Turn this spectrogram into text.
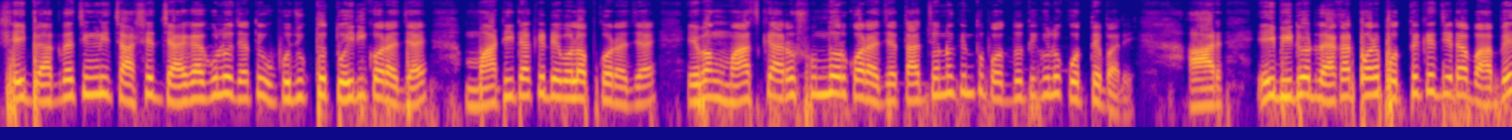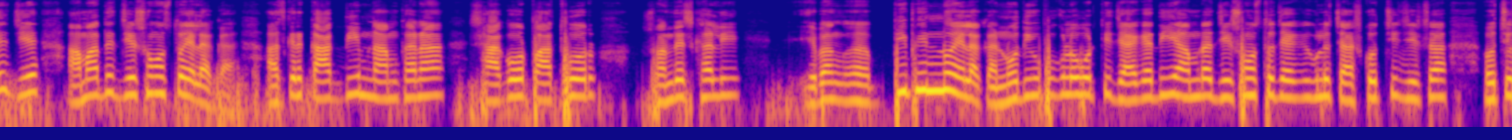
সেই বাগদা চিংড়ি চাষের জায়গাগুলো যাতে উপযুক্ত তৈরি করা যায়, মাটিটাকে ডেভেলপ করা যায় এবং মাছকে আরও সুন্দর করা যায়, তার জন্য কিন্তু পদ্ধতিগুলো করতে পারে। আর এই ভিডিও দেখার পরে প্রত্যেকে যেটা ভাবে যে, আমাদের যে সমস্ত এলাকা, আজকের কাকদ্বীপ, নামখানা, সাগর, পাথর, সন্দেশখালি এবং বিভিন্ন এলাকা, নদী উপকূলবর্তী জায়গা দিয়ে আমরা যে সমস্ত জায়গাগুলো চাষ করছি, যেটা হচ্ছে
